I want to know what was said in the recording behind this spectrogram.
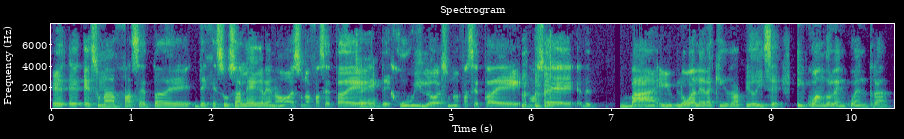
es una faceta de, de Jesús alegre, ¿no? Es una faceta de, sí. de, júbilo, es una faceta de, no sé, de, va, y lo voy a leer aquí rápido, dice, y cuando la encuentra,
